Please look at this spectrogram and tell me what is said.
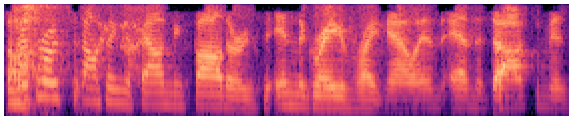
They're throat stomping the founding fathers in the grave right now, and and the documents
